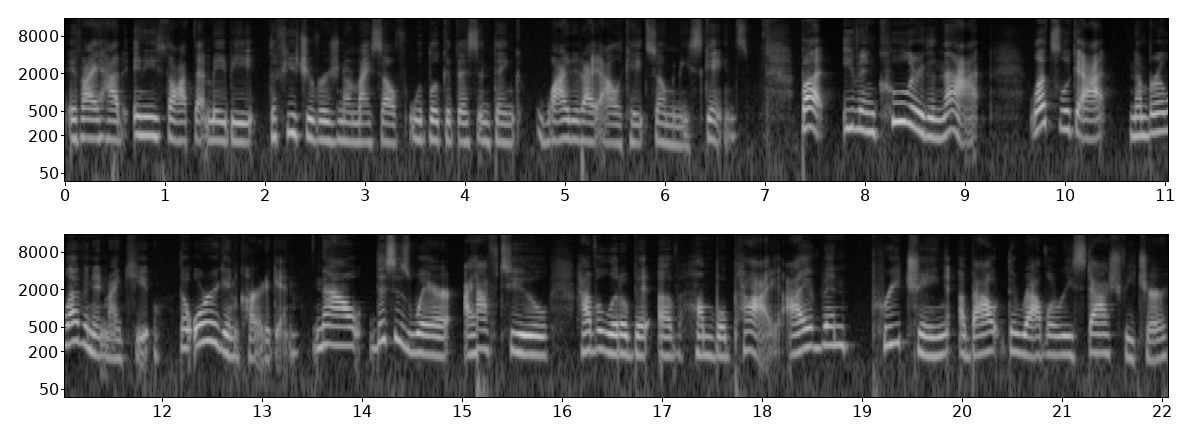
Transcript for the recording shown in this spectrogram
if I had any thought that maybe the future version of myself would look at this and think, why did I allocate so many skeins? But even cooler than that, let's look at number 11 in my queue, the Oregon cardigan. Now, this is where I have to have a little bit of humble pie. I have been preaching about the Ravelry stash feature,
